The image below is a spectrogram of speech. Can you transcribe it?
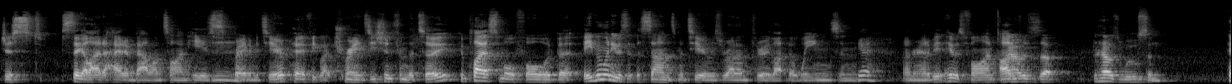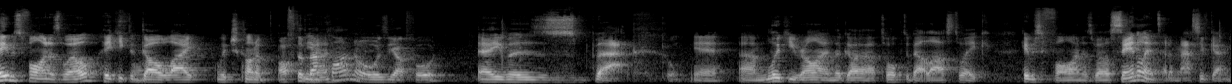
just see you later, Hayden Ballantyne. Here's Mm. Brandon Matera. Perfect like transition from the two. Can play a small forward, but even when he was at the Suns, Matera was running through like the wings and Yeah. running around a bit. He was fine. I, How was uh, how's Wilson he was fine as well. He kicked a goal late, which kind of off the you know, back line or was he up forward? he was back. Cool. Yeah. Um, Lukey Ryan, the guy I talked about last week, he was fine as well. Sandilands had a massive game,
